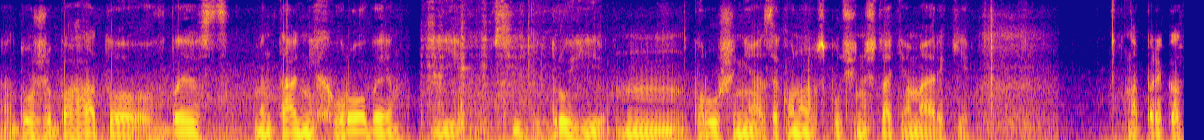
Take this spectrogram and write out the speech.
дуже багато вбивств, ментальні хвороби і всі другі порушення закону Сполучених Штатів Америки. Наприклад,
